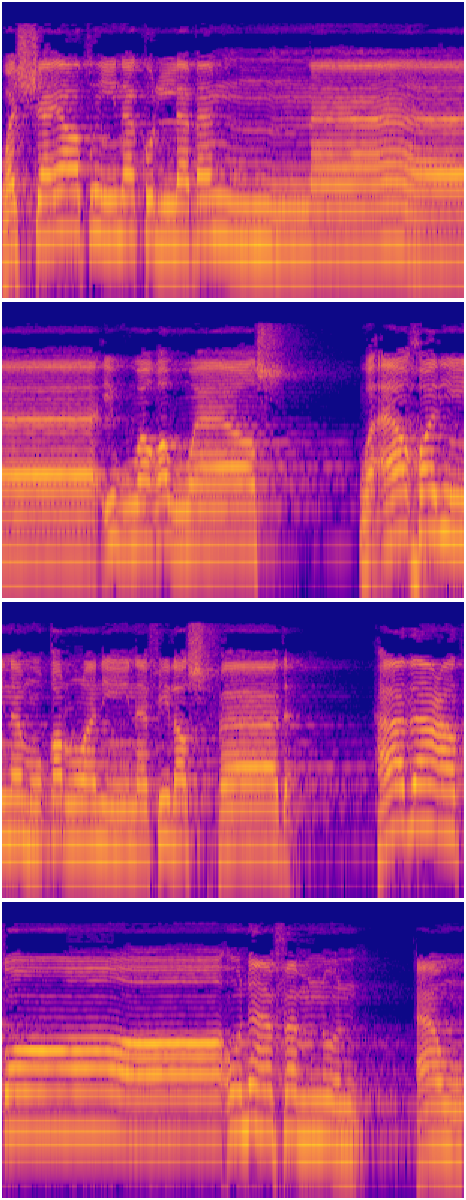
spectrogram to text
والشياطين كل بناء وغواص وآخرين مقرنين في الأصفاد. هذا عطاؤنا فامنن أو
